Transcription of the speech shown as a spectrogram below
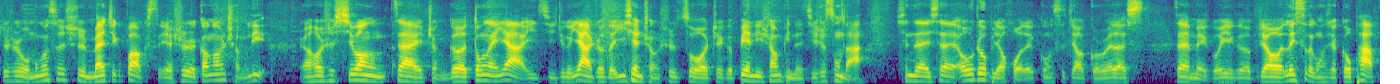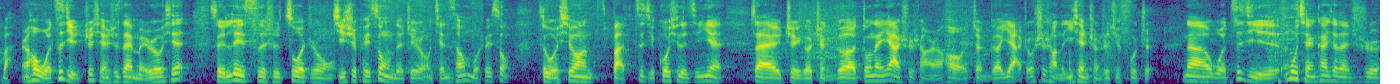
就是我们公司是 Magic Box，也是刚刚成立。然后是希望在整个东南亚以及这个亚洲的一线城市做这个便利商品的及时送达。现在现在欧洲比较火的公司叫 Gorillas，在美国一个比较类似的公司叫 GoPuff 吧。然后我自己之前是在每日优鲜，所以类似是做这种即时配送的这种前仓模配送。所以我希望把自己过去的经验，在这个整个东南亚市场，然后整个亚洲市场的一线城市去复制。那我自己目前看下来，就是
